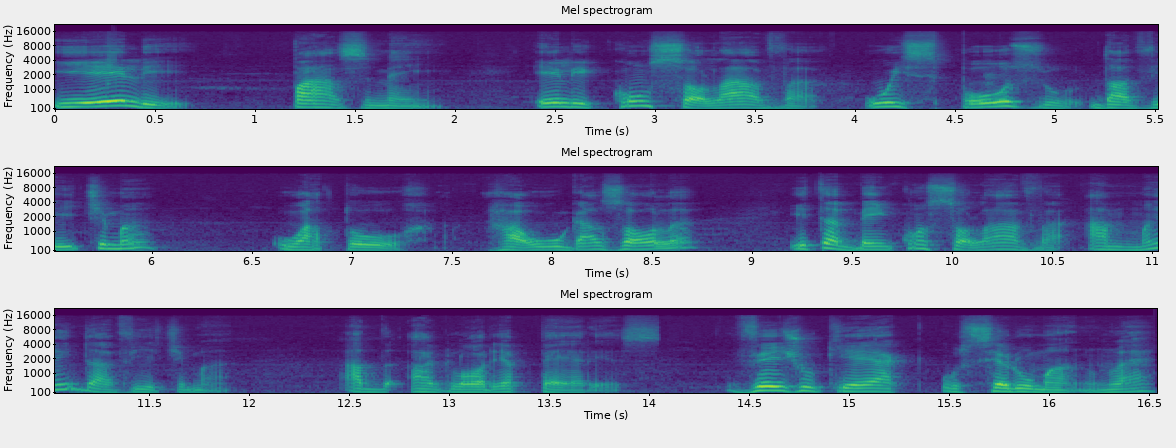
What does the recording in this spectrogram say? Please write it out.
E ele, pasmem, ele consolava o esposo da vítima, o ator Raul Gazola, e também consolava a mãe da vítima, a, Glória Pérez. Veja o que é o ser humano, não é?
